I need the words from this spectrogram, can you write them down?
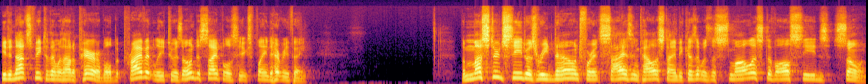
He did not speak to them without a parable, but privately to his own disciples, he explained everything. The mustard seed was renowned for its size in Palestine because it was the smallest of all seeds sown.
